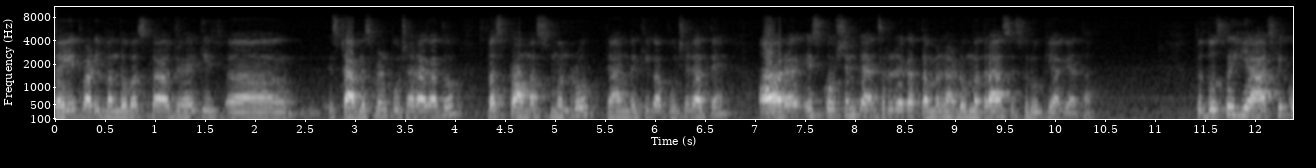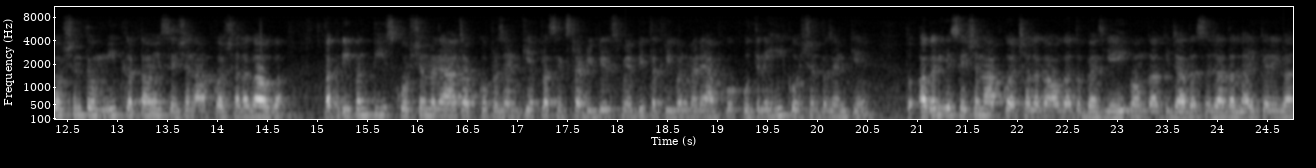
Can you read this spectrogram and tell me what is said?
रैयतवाड़ी बंदोबस्त का जो है कि स्टैब्लिशमेंट पूछा जाएगा तो बस टॉमस मुनरो ध्यान रखिएगा, पूछे जाते हैं। और इस क्वेश्चन का आंसर हो जाएगा तमिलनाडु, मद्रास से शुरू किया गया था। तो दोस्तों, ये आज के क्वेश्चन तो उम्मीद करता हूँ ये सेशन आपको अच्छा लगा होगा। तकरीबन 30 क्वेश्चन मैंने आज आपको प्रेजेंट किए प्लस एक्स्ट्रा डिटेल्स में भी तकरीबन मैंने आपको उतने ही क्वेश्चन प्रेजेंट किए तो अगर ये सेशन आपको अच्छा लगा होगा तो बस यही कहूँगा कि ज़्यादा से ज़्यादा लाइक करेगा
